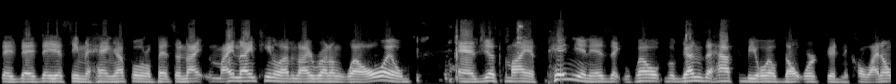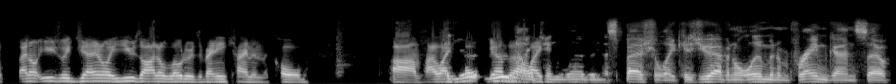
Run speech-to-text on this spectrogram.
they, they, they just seem to hang up a little bit. So my 1911s, I run them well oiled, and just my opinion is that well, the guns that have to be oiled don't work good in the cold. I don't, I don't usually generally use auto loaders of any kind in the cold. Um, I like your, your 1911 like, especially because you have an aluminum frame gun. So,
